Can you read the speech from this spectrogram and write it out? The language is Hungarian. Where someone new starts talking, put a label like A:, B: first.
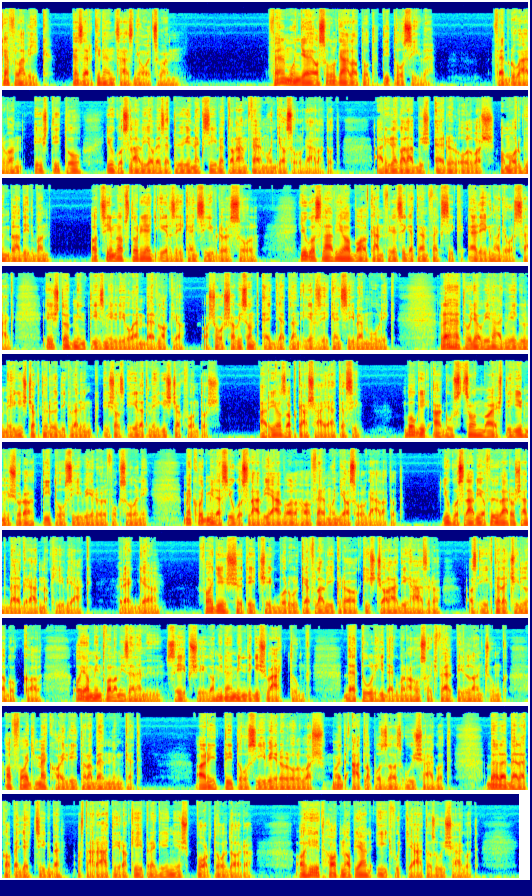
A: Keflavik, 1980 Felmondja-e a szolgálatot Tito szíve? Február van, és Tito, Jugoszlávia vezetőjének szíve talán felmondja a szolgálatot. Ári legalábbis erről olvas a Morgunbladidban. A címlapsztori egy érzékeny szívről szól. Jugoszlávia a Balkán félszigeten fekszik, elég nagy ország, és több mint tíz millió ember lakja. A sorsa viszont egyetlen érzékeny szíven múlik. Lehet, hogy a világ végül mégiscsak törődik velünk, és az élet mégiscsak fontos. Ari az apkásáját teszi. Bogi Augustson ma esti hírműsora Tito szívéről fog szólni, meg hogy mi lesz Jugoszláviával, ha felmondja a szolgálatot. Jugoszlávia fővárosát Belgrádnak hívják. Reggel. Fagy és sötétség borul Keflavikra, a kis családi házra, az égtele csillagokkal, olyan, mint valami zenemű, szépség, amire mindig is vágytunk, de túl hideg van ahhoz, hogy felpillancsunk. A fagy meghajlítana bennünket. Ari Tito szívéről olvas, majd átlapozza az újságot. Bele-bele kap egy-egy cikkbe, aztán rátér a képregény és portoldalra. A hét hat napján így futja át az újságot.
